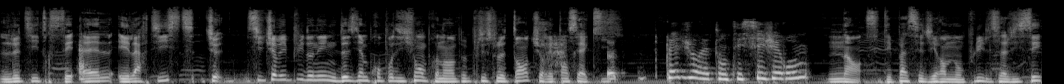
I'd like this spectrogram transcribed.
Le titre, c'est elle. Et l'artiste, si tu avais pu donner une deuxième proposition en prenant un peu plus le temps, tu aurais pensé à qui? Peut-être j'aurais tenté C'est Jérôme. Non, c'était pas C. Jérôme non plus. Il s'agissait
